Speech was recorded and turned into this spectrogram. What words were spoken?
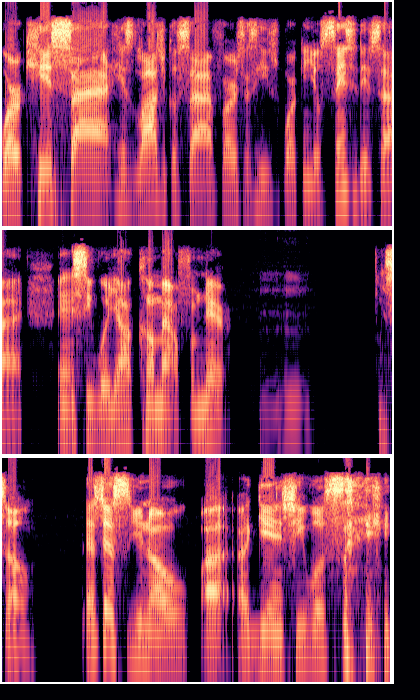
work his side, his logical side, versus he's working your sensitive side, and see where y'all come out from there. Mm-hmm. So that's just you know, uh, again, she was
